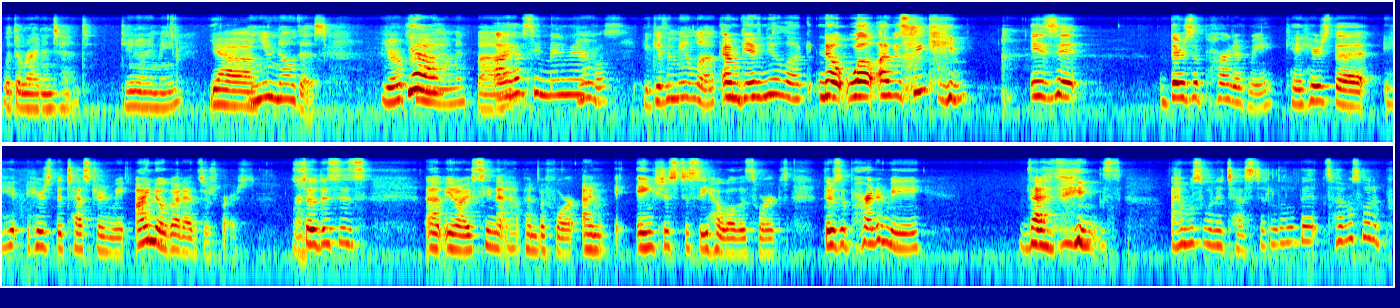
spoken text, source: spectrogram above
with the right intent. Do you know what I mean? Yeah. and you know this. You're a Yeah, woman, but I have seen many miracles. you're giving me a look. I'm giving you a look. No, well, I was thinking, is it? There's a part of me. Okay, here's the here's the tester in me. I know God answers prayers. Right. So this is, um, you know, I've seen that happen before. I'm anxious to see how well this works. There's a part of me that thinks I almost want to test it a little bit. So I almost want to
